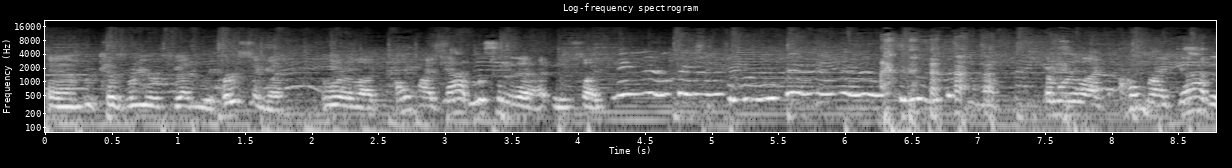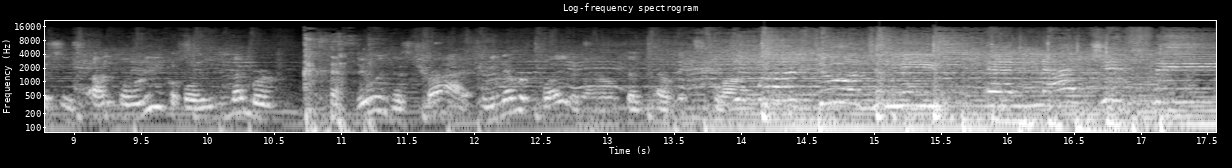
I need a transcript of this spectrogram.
And because we were been rehearsing it, and we were like, oh my god, listen to that. And it's like, and we're like, oh my god, this is unbelievable. We remember doing this track. We never played it, I don't think, its live. And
